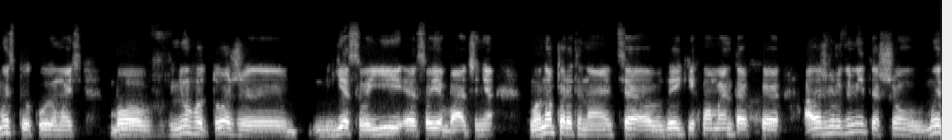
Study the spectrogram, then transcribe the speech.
ми спілкуємось, бо в нього теж е, є свої е, своє бачення. Воно перетинається в деяких моментах, е, але ж ви розумієте, що ми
